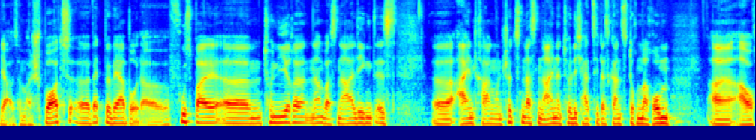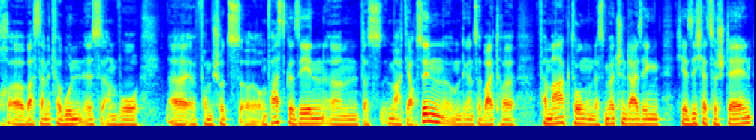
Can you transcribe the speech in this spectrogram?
ja, sagen wir Sportwettbewerbe äh, oder Fußballturniere, ne, was naheliegend ist, äh, eintragen und schützen lassen. Nein, natürlich hat sie das Ganze drumherum äh, auch äh, was damit verbunden ist, irgendwo äh, vom Schutz umfasst gesehen. Ähm, das macht ja auch Sinn, um die ganze weitere Vermarktung, um das Merchandising hier sicherzustellen.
